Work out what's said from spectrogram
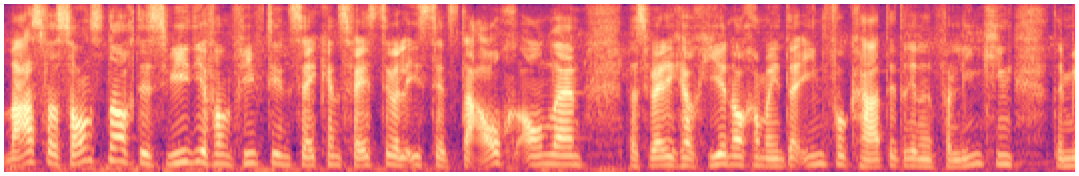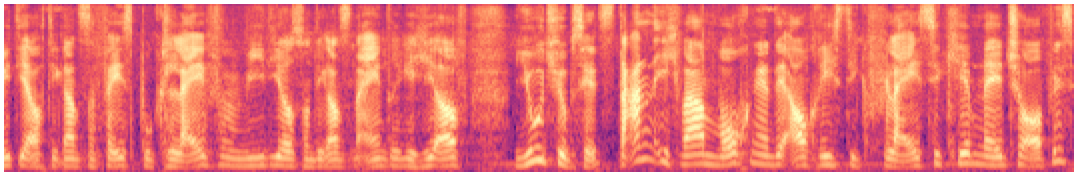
was war sonst noch? Das Video vom 15 Seconds Festival ist jetzt da auch online. Das werde ich auch hier noch einmal in der Infokarte drinnen verlinken, damit ihr auch die ganzen Facebook Live-Videos und die ganzen Einträge hier auf YouTube seht. Dann, ich war am Wochenende auch richtig fleißig hier im Nature Office.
